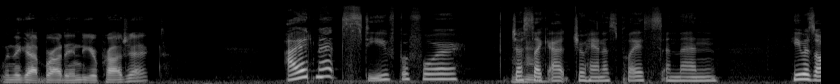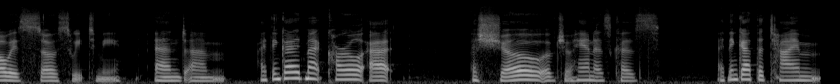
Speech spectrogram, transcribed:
when they got brought into your project? I had met Steve before, just Mhm. like at Johanna's place, and then he was always so sweet to me. And um, I think I had met Karl at a show of Johanna's because I think at the time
